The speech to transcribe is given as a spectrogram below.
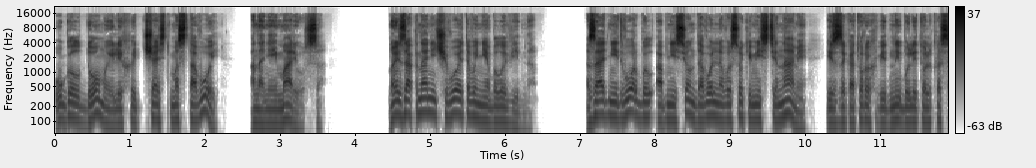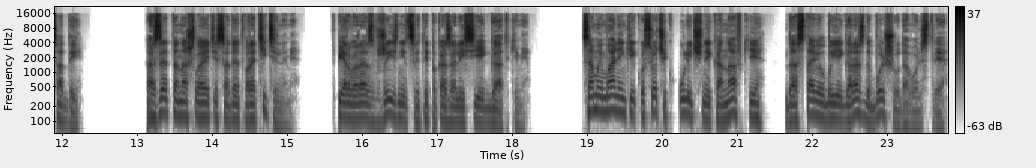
угол дома или хоть часть мостовой, а на ней Мариуса. Но из окна ничего этого не было видно. Задний двор был обнесен довольно высокими стенами, из-за которых видны были только сады. Казетта нашла эти сады отвратительными. В первый раз в жизни цветы показались ей гадкими. Самый маленький кусочек уличной канавки доставил бы ей гораздо больше удовольствия.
